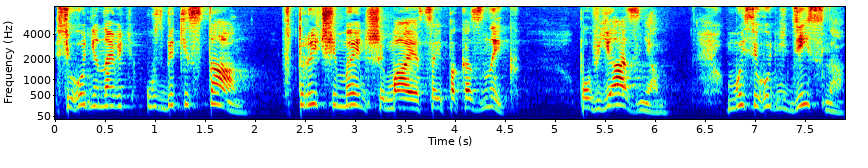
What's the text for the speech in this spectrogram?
Сьогодні навіть Узбекистан втричі менше має цей показник по в'язням. Ми сьогодні дійсно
